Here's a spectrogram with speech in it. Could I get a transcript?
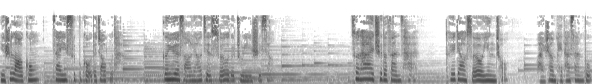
也是老公在一丝不苟的照顾她，跟月嫂了解所有的注意事项，做她爱吃的饭菜，推掉所有应酬，晚上陪她散步，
